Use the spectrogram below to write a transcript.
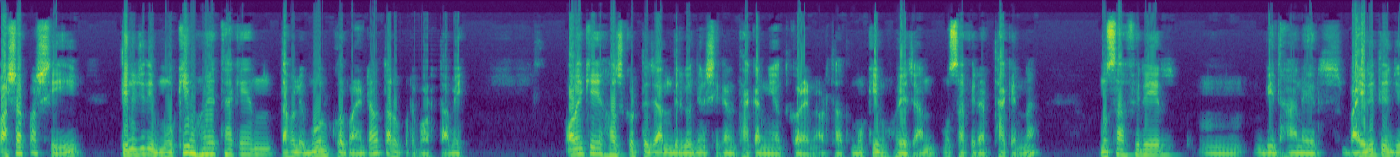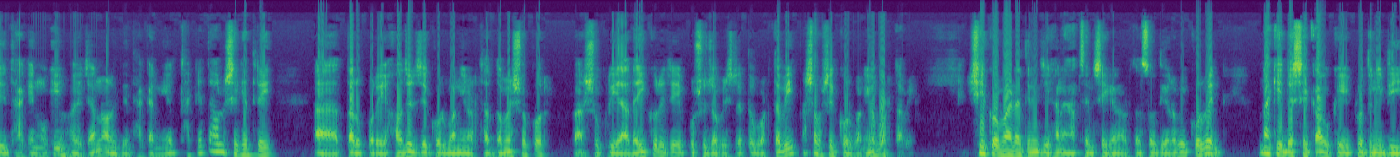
পাশাপাশি তিনি যদি মুকিম হয়ে থাকেন, তাহলে মূল কোরবানিটাও তার উপরে বর্তাবে। অনেকে হজ করতে যান, দীর্ঘদিন সেখানে থাকার নিয়ত করেন, অর্থাৎ মুকিম হয়ে যান, মুসাফির আর থাকেন না। মুসাফিরের বিধানের বাইরেতে যদি থাকেন, মুকিম হয়ে যান, অনেকদিন থাকার নিয়ত থাকে, তাহলে সেক্ষেত্রে তার উপরে হজের যে কোরবানি, অর্থাৎ দমে শকর বা শুক্রিয়া আদায় করে যে পশু জবে তো বর্তাবেই, পাশাপাশি কোরবানিও বর্তাবে। সেই কোরবানিটা তিনি যেখানে আছেন সেখানে অর্থাৎ সৌদি আরবে করবেন, নাকি দেশে কাউকে প্রতিনিধি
